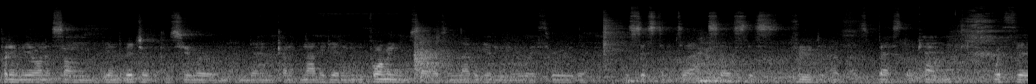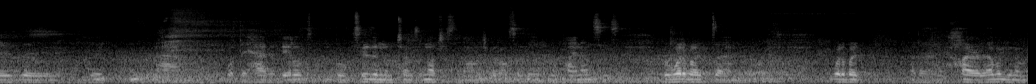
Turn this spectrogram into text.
putting the onus on the individual, the consumer, and, then kind of navigating, informing themselves, and navigating their way through the, the system to access this food as, best they can with the, the, the um, what they have available to them in terms of not just the knowledge but also the, the finances. But what about um, what about at a higher level? You know,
